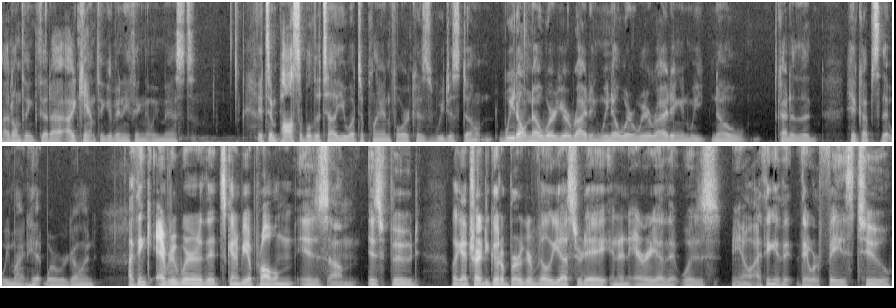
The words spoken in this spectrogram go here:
i don't think that i, I can't think of anything that we missed it's impossible to tell you what to plan for because we just don't we don't know where you're riding we know where we're riding and we know kind of the hiccups that we might hit where we're going I think everywhere that's going to be a problem is um, is food. Like I tried to go to Burgerville yesterday in an area that was, you know, I think they were phase two,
